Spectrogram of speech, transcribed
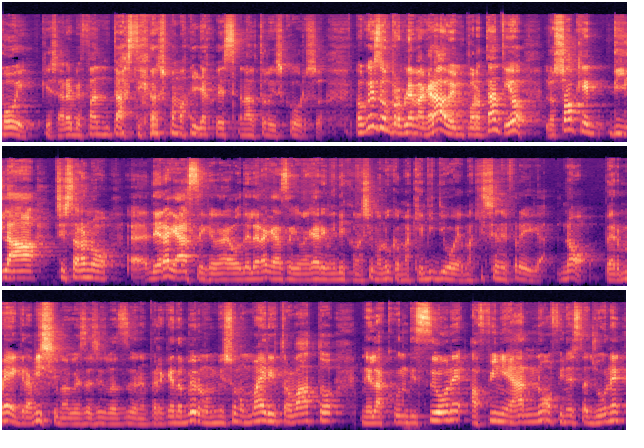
Poi, che sarebbe fantastica la sua maglia, questo è un altro discorso. Ma questo è un problema grave, importante. Io lo so che di là ci saranno eh, dei ragazzi che, o delle ragazze che magari mi dicono: Sì, ma Luca, ma che video è? Ma chi se ne frega? No, per me è gravissima questa situazione perché davvero non mi sono mai ritrovato nella condizione a fine anno, a fine stagione,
